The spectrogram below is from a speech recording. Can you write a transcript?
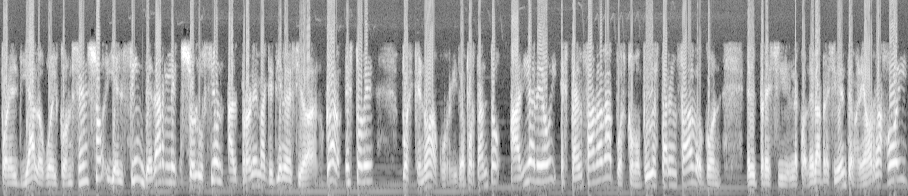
por el diálogo, el consenso y el fin de darle solución al problema que tiene el ciudadano. Claro, esto ve pues que no ha ocurrido. Por tanto, a día de hoy está enfadada, pues como pudo estar enfadado con el cuando era presidente Mariano Rajoy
